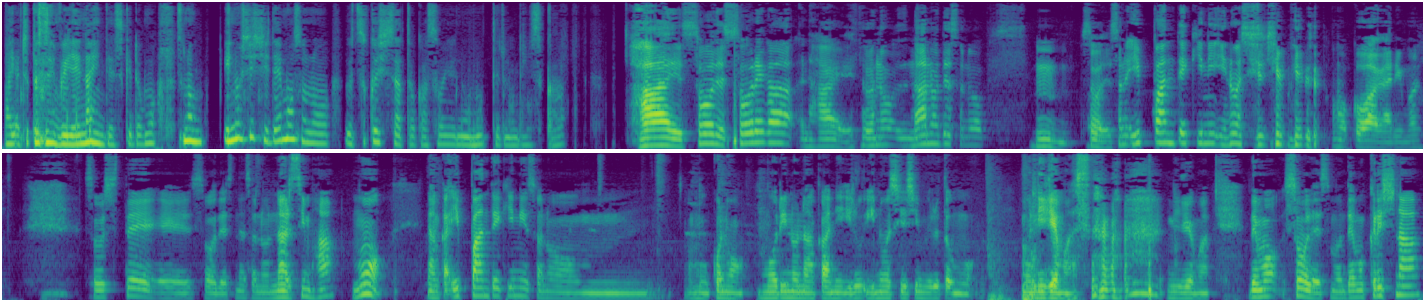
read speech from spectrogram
はい、ちょっと全部言えないんですけども、そのイノシシでもその美しさとかそういうのを持ってるんですか？はい、そうです。それが、はい。そのなので、その、うん、そうです。その一般的にイノシシ見るとも怖がります。そして、えー、そうですね、そのナルシムハも、なんか一般的にその、うん、もうこの森の中にいるイノシシ見るともうもう逃げます。逃げます。でもそうです。でもクリュナ、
